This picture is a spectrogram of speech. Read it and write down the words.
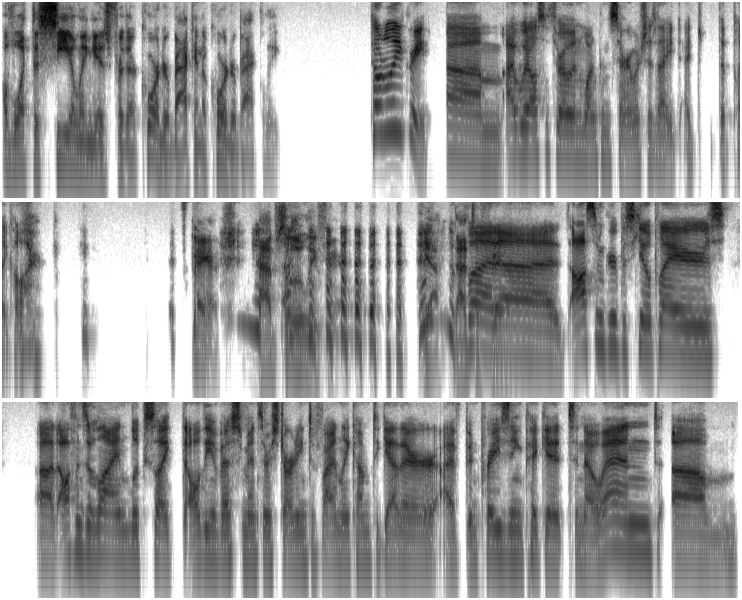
of what the ceiling is for their quarterback in a quarterback league. Totally agree. Um, I would also throw in one concern, which is I, I the play caller. fair, absolutely fair. Yeah, that's but, a fair. Uh, awesome group of skill players. Uh, the offensive line looks like all the investments are starting to finally come together. I've been praising Pickett to no end. Um,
